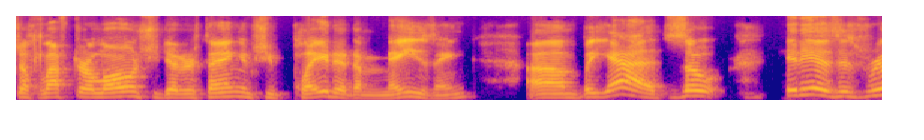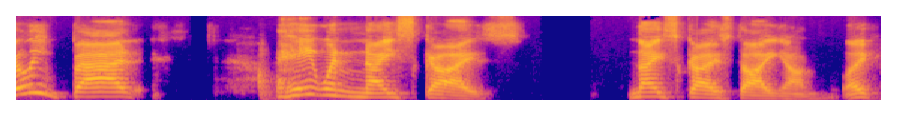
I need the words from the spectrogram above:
just left her alone. She did her thing and she played it amazing. Um, but yeah, so it is. It's really bad. I hate when nice guys, nice guys die young. Like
